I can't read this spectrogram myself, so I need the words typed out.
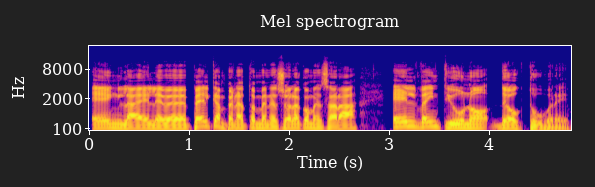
en la LBBP. El campeonato en Venezuela comenzará el 21 de octubre.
